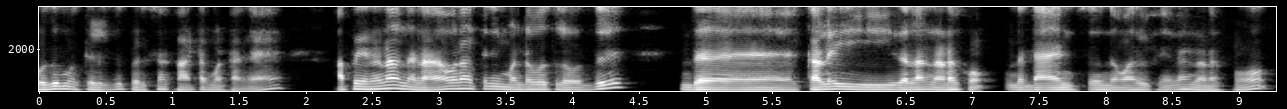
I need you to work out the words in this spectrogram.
பொதுமக்களுக்கு பெருசாக காட்ட மாட்டாங்க. அப்போ என்னென்னா அந்த நவராத்திரி மண்டபத்தில் வந்து இந்த கலை இதெல்லாம் நடக்கும். இந்த டான்ஸு இந்த மாதிரி விஷயம்லாம் நடக்கும்.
